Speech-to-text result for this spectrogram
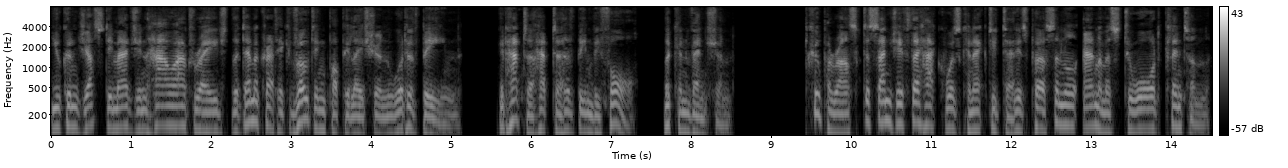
you can just imagine how outraged the Democratic voting population would have been. It had to had to have been before the convention. Cooper asked Assange if the hack was connected to his personal animus toward Clinton.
